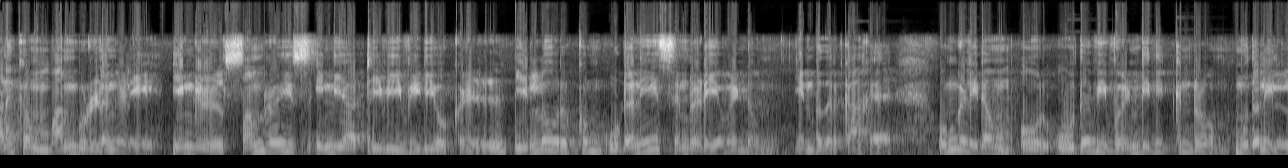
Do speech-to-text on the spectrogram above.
வணக்கம் அன்புள்ளங்களே எங்கள் சன்ரைஸ் இந்தியா டிவி வீடியோக்கள் எல்லோருக்கும் உடனே சென்றடைய வேண்டும் என்பதற்காக உங்களிடம் ஓர் உதவி வேண்டி நிற்கின்றோம். முதலில்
